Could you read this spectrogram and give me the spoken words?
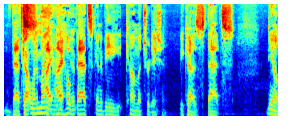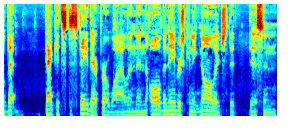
that's got one of mine. I, I hope yep. that's going to become a tradition because that's you know that that gets to stay there for a while, and then all the neighbors can acknowledge that this and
